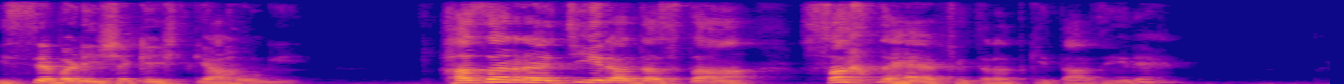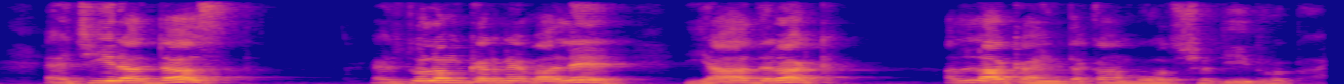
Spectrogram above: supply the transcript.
اس سے بڑی شکست کیا ہوگی؟ حضر ہے چیرا دستاں، سخت ہیں فطرت کی تعزیریں۔ اے چیرا دست، اے ظلم کرنے والے، یاد رکھ، اللہ کا انتقام بہت شدید ہوتا ہے۔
